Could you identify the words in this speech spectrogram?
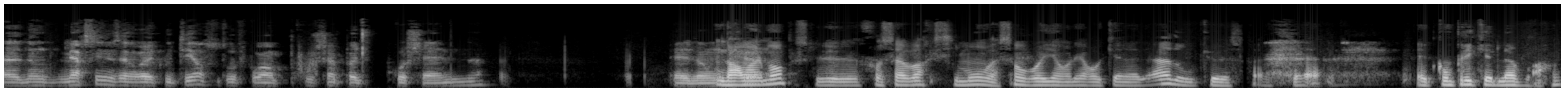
Euh, donc, merci de nous avoir écoutés. On se retrouve pour un prochain pod prochaine. Et donc, euh, Normalement, parce que faut savoir que Simon va s'envoyer en l'air au Canada, donc euh, ça va être, euh, compliqué de l'avoir. hein.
